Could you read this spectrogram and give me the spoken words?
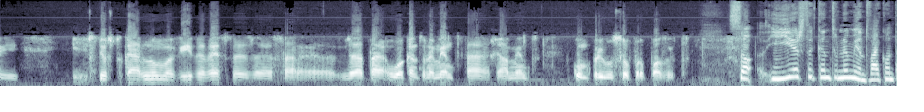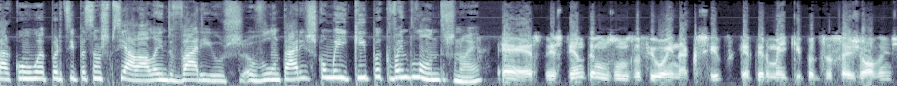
e, e se Deus tocar numa vida destas, eh, Sara, já está, o acantonamento está realmente cumpriu o seu propósito. Só- e este acantonamento vai contar com a participação especial, além de vários voluntários, com uma equipa que vem de Londres, não é? É, este, este ano temos um desafio ainda acrescido, que é ter uma equipa de 16 jovens,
